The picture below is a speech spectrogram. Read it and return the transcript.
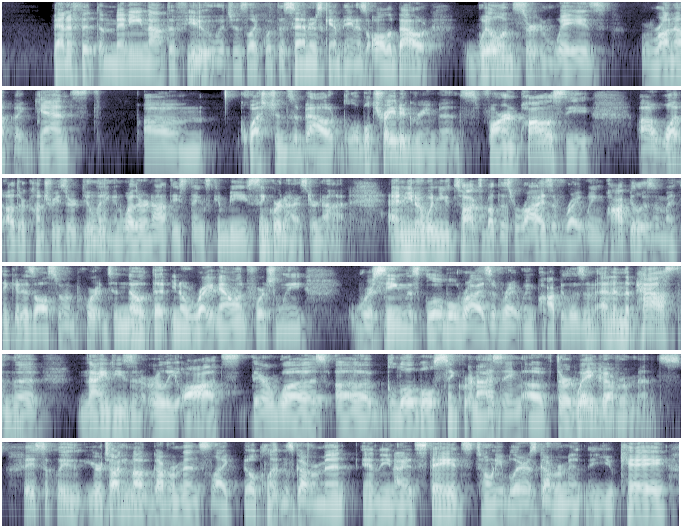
benefit the many not the few which is like what the sanders campaign is all about will in certain ways run up against um, questions about global trade agreements foreign policy uh, what other countries are doing and whether or not these things can be synchronized or not. And you know, when you talked about this rise of right-wing populism, I think it is also important to note that you know, right now, unfortunately, we're seeing this global rise of right-wing populism. And in the past, in the 90s and early aughts, there was a global synchronizing of third way governments. Basically, you're talking about governments like Bill Clinton's government in the United States, Tony Blair's government in the UK,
